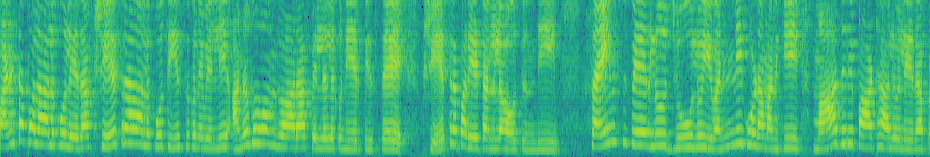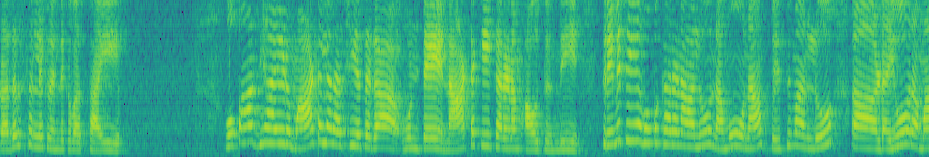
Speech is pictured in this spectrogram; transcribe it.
పంట పొలాలకు లేదా క్షేత్రాలకు తీసుకుని వెళ్ళి అనుభవం ద్వారా పిల్లలకు నేర్పిస్తే క్షేత్ర పర్యటనలో అవుతుంది. సైన్స్ ఫేర్లు జూలు ఇవన్నీ కూడా మనకి మాదిరి పాఠాలు లేదా ప్రదర్శనల క్రిందకి వస్తాయి. ఉపాధ్యాయుడు మాటల రచయితగా ఉంటే నాటకీకరణం అవుతుంది. త్రిమితీయ ఉపకరణాలు నమూనా స్పెసిమన్లు డయోరమా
